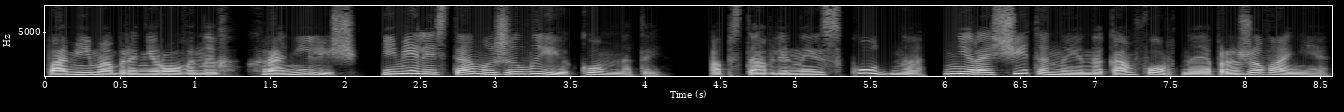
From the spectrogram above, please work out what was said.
Помимо бронированных хранилищ, имелись там и жилые комнаты, обставленные скудно, не рассчитанные на комфортное проживание,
